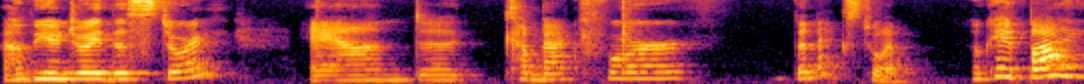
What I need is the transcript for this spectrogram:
I hope you enjoyed this story, and uh, come back for the next one. Okay, bye.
